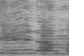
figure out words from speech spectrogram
Seethamma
